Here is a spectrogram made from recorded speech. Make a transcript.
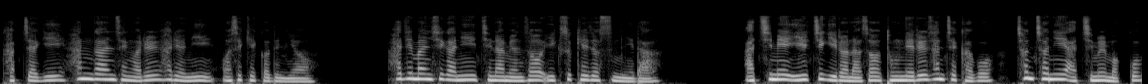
갑자기 한가한 생활을 하려니 어색했거든요. 하지만 시간이 지나면서 익숙해졌습니다. 아침에 일찍 일어나서 동네를 산책하고 천천히 아침을 먹고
